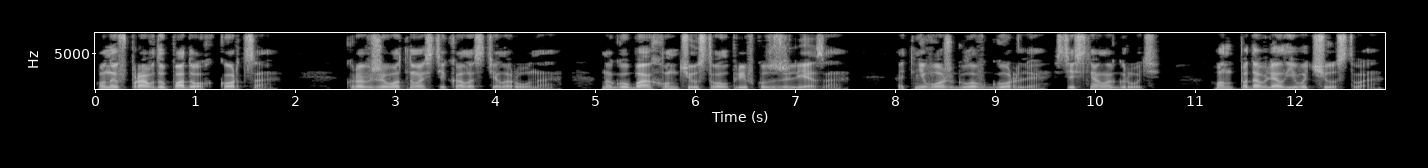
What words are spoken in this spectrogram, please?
Он и вправду подох, Корца. Кровь животного стекала с тела руна. На губах он чувствовал привкус железа. От него жгло в горле, стесняла грудь. Он подавлял его чувства.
